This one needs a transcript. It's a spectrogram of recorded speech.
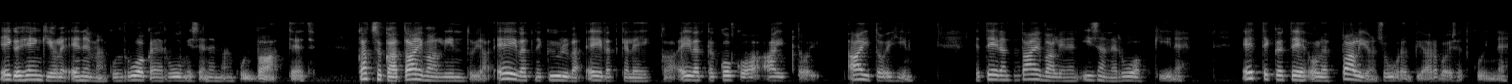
Eikö henki ole enemmän kuin ruoka ja ruumis enemmän kuin vaatteet? Katsokaa taivaan lintuja, eivät ne kylvä, eivätkä leikkaa, eivätkä kokoa aitoi, aitoihin. Ja teidän taivaallinen isänne ruokkii ne. Ettekö te ole paljon suurempi arvoiset kuin ne?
